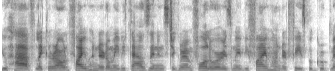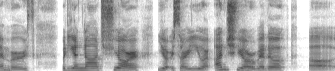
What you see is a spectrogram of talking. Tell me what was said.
you have like around 500 or maybe 1000 instagram followers maybe 500 facebook group members but you're not sure you're sorry you're unsure whether uh,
